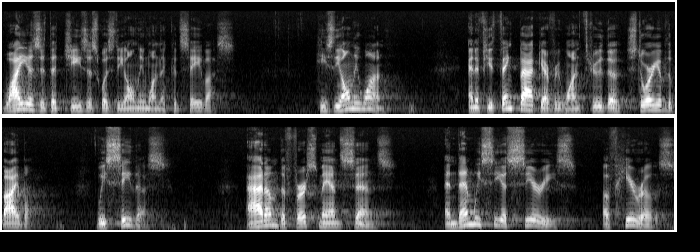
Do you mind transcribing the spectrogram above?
Why is it that Jesus was the only one that could save us? He's the only one. And if you think back, everyone, through the story of the Bible, we see this. Adam, the first man, sins. And then we see a series of heroes,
